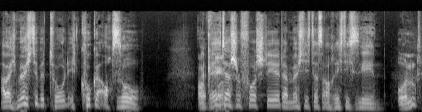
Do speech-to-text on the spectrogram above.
Aber ich möchte betonen, ich gucke auch so. Okay. Wenn ich da schon vorstehe, dann möchte ich das auch richtig sehen. Und?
